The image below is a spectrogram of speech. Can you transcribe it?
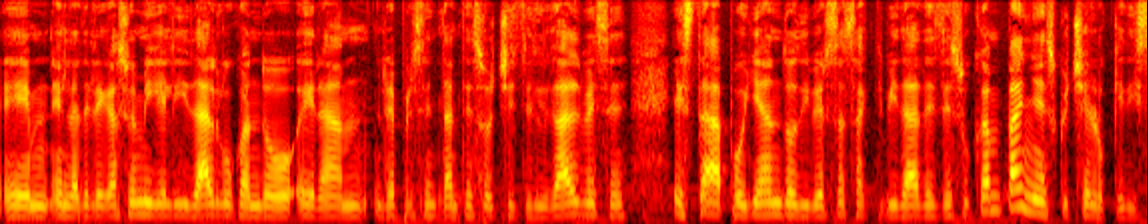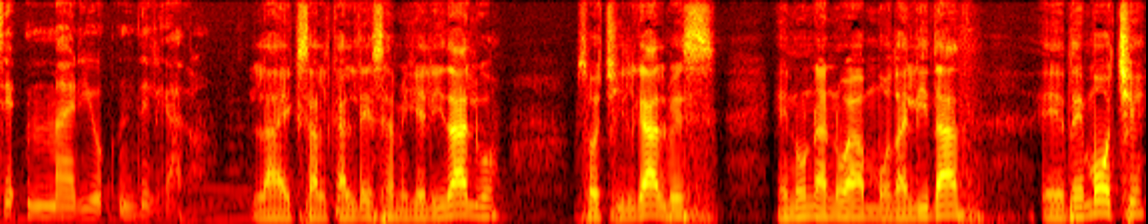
em, en la delegación Miguel Hidalgo cuando era mm, representante Xochitl Galvez. Eh, está apoyando diversas actividades de su campaña. Escuche lo que dice Mario Delgado. La exalcaldesa Miguel Hidalgo, Xochitl Galvez, en una nueva modalidad eh, de moche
